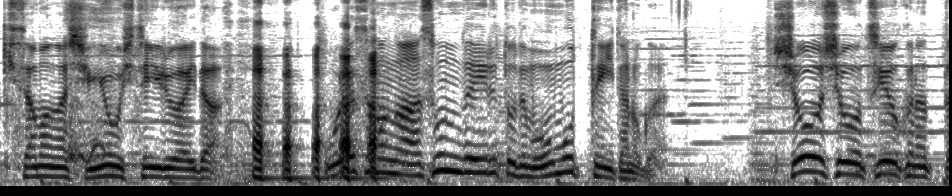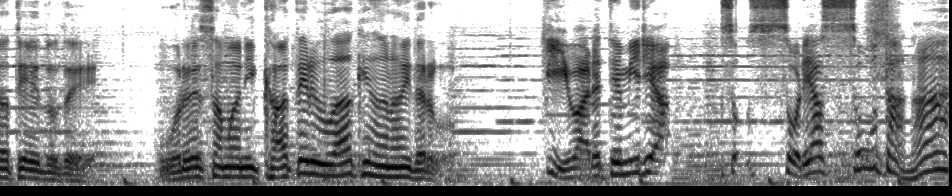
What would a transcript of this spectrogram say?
貴様が修行している間 俺様が遊んでいるとでも思っていたのか。少々強くなった程度で俺様に勝てるわけがないだろう。言われてみりゃそそりゃそうだな。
